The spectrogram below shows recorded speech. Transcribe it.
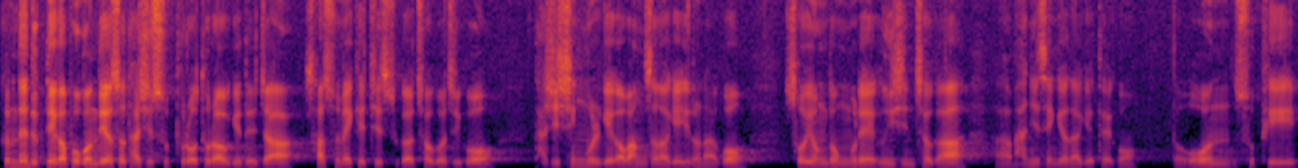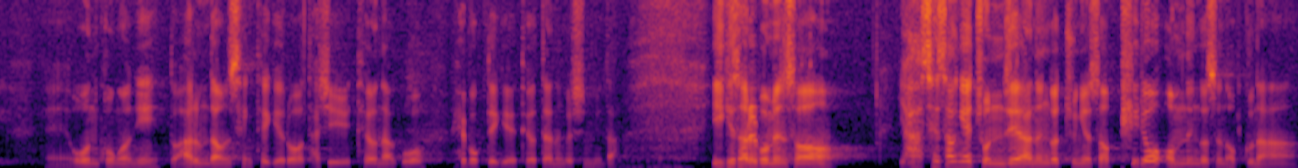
그런데 늑대가 복원되어서 다시 숲으로 돌아오게 되자 사슴의 개체수가 적어지고 다시 식물계가 왕성하게 일어나고 소형 동물의 은신처가 아, 많이 생겨나게 되고 또 온 숲이 에, 온 공원이 또 아름다운 생태계로 다시 태어나고 회복되게 되었다는 것입니다. 이 기사를 보면서 야 세상에 존재하는 것 중에서 필요 없는 것은 없구나.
